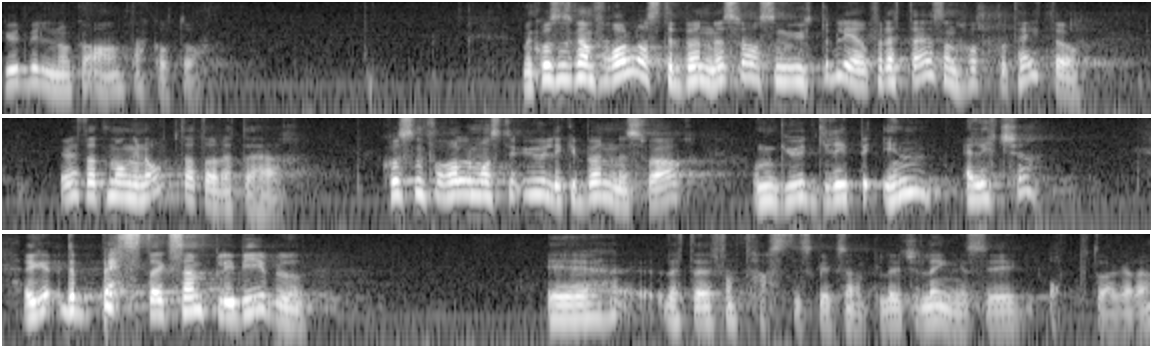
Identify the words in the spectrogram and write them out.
Gud ville noe annet akkurat da. Men hvordan skal vi forholde oss til bønnesvar som uteblir? For dette er sånn hot potato. Jeg vet at mange er opptatt av dette her. Hvordan forholder vi oss til ulike bønnesvar om Gud griper inn eller ikke? Det beste eksempelet i Bibelen er Dette er et fantastisk eksempel. Det er ikke lenge siden jeg oppdaga det.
